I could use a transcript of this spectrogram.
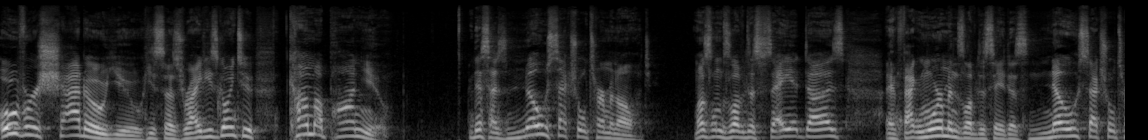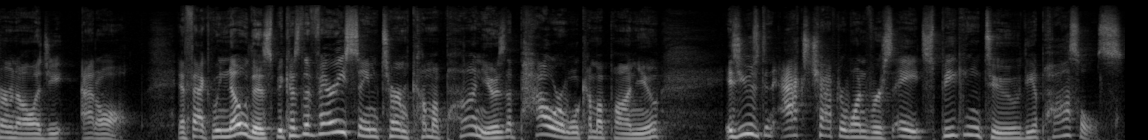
overshadow you, he says, right? He's going to come upon you. This has no sexual terminology. Muslims love to say it does. In fact, Mormons love to say it does. No sexual terminology at all. In fact, we know this because the very same term come upon you as the power will come upon you is used in Acts chapter 1 verse 8 speaking to the apostles.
